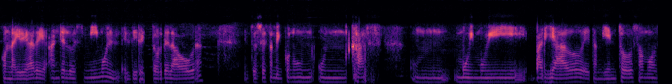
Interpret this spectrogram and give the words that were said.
con la idea de Angelo Esmimo, el, el director de la obra, entonces también con un, un cast un, muy, muy variado, eh, también todos somos,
